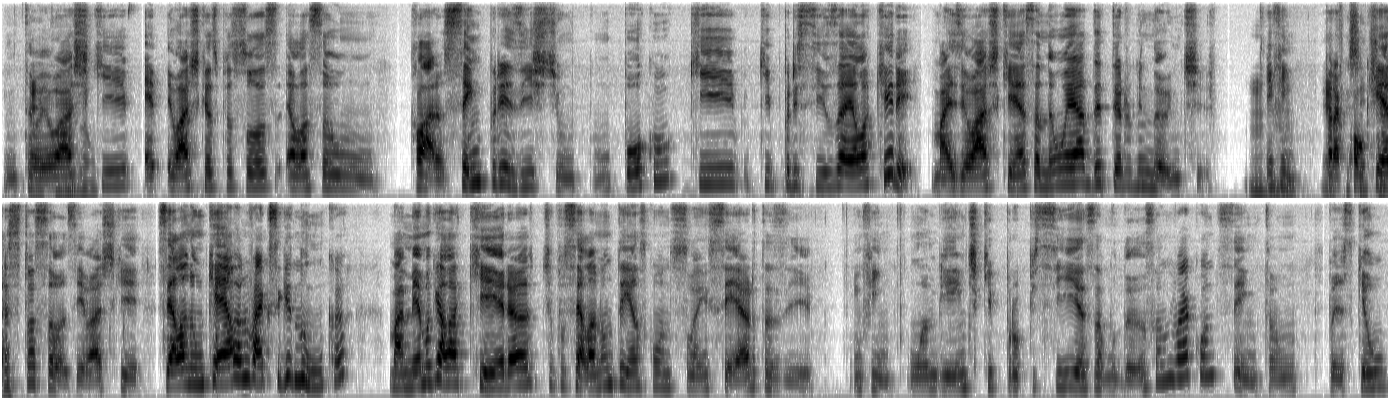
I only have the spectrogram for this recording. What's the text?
Então É, eu acho razão. que é, eu acho que as pessoas elas são claro sempre existe um, um pouco que que precisa ela querer mas eu acho que essa não é a determinante Uhum. enfim É, pra faz qualquer sentido. situação assim eu acho que se ela não quer ela não vai conseguir nunca mas mesmo que ela queira tipo se ela não tem as condições certas e enfim um ambiente que propicia essa mudança não vai acontecer então por isso que eu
